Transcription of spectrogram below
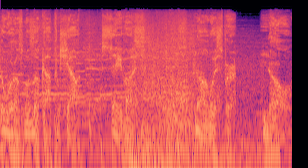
The world will look up and shout, Save us. And I'll whisper, No.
